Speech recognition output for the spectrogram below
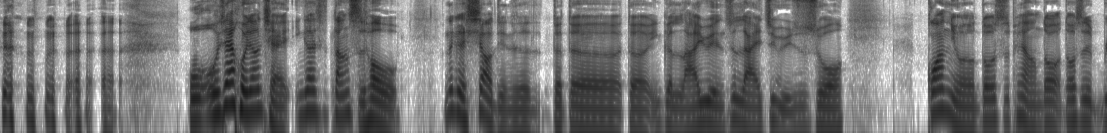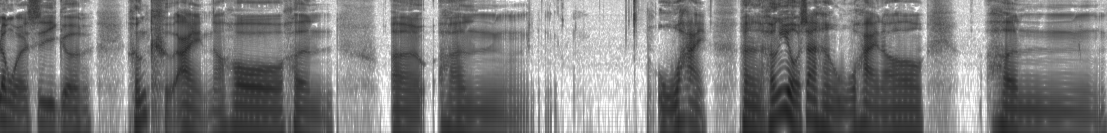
我我现在回想起来，应该是当时候那个笑点的的的的一个来源是来自于，是说瓜牛都是非常都都是认为是一个很可爱，然后很呃很无害，很很友善，很无害，然后很。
